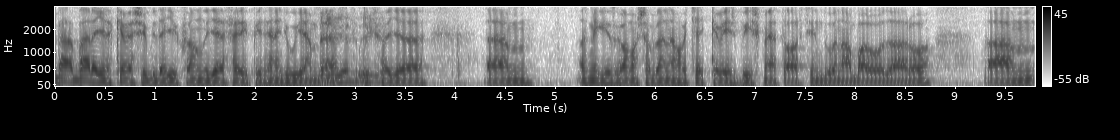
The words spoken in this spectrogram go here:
Bár, bár egyre kevesebb idejük van ugye felépíteni egy új embert, úgyhogy um, az még izgalmasabb lenne, hogyha egy kevésbé ismert arc indulna a bal oldalról. Um,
